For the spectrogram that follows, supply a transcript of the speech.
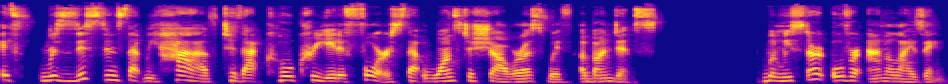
It's resistance that we have to that co creative force that wants to shower us with abundance when we start over analyzing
